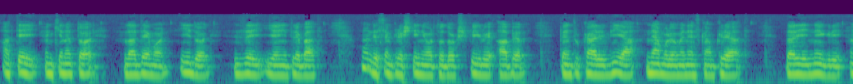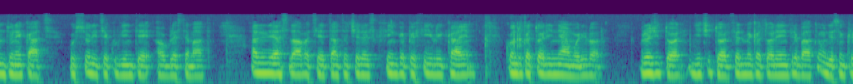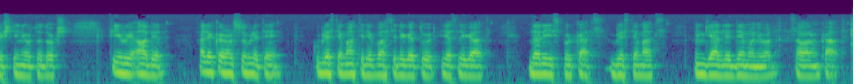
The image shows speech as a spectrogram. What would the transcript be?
atei, închinători, la demoni, idoli, zei, i-ai întrebat, unde sunt creștinii ortodoxi fiii lui Abel, pentru care via neamului omenesc am creat, dar ei negri, întunecați, cu sulițe cuvinte au blestemat. Aleluia, slavă ție, Tată Ceresc, fiindcă pe fiii lui Cain, conducătorii neamurilor, vrăjitori, ghicitori, fermecători, ai întrebat unde sunt creștinii ortodoxi, fiii lui Abel, ale căror suflete, cu blestematele voastre legături, i-ați legat, dar ei spurcați, blestemați, în ghearele demonilor s-au aruncat.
